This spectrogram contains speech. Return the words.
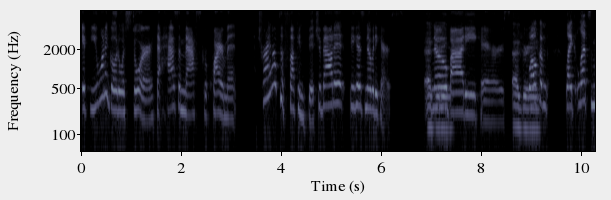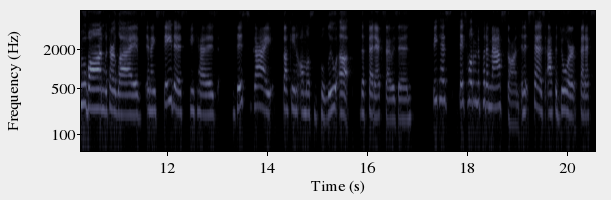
if you want to go to a store that has a mask requirement, try not to fucking bitch about it because nobody cares. Agreed. Nobody cares. Agreed. Welcome. Like, let's move on with our lives. And I say this because this guy fucking almost blew up the FedEx I was in because they told him to put a mask on and it says at the door fedex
